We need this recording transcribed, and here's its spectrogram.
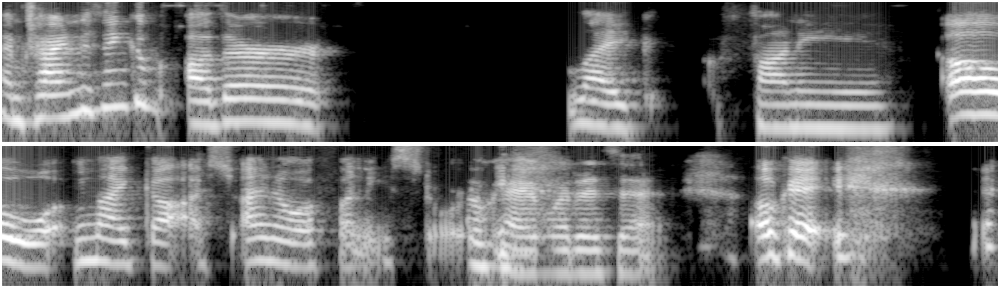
I'm trying to think of other like funny. Oh my gosh, I know a funny story. Okay, what is it? okay.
